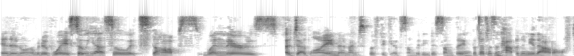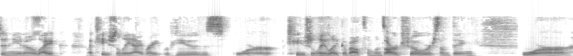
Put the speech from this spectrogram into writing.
in a normative way. So yeah, so it stops when there's a deadline and I'm supposed to give somebody to something, but that doesn't happen to me that often, you know, like occasionally I write reviews or occasionally like about someone's art show or something. or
